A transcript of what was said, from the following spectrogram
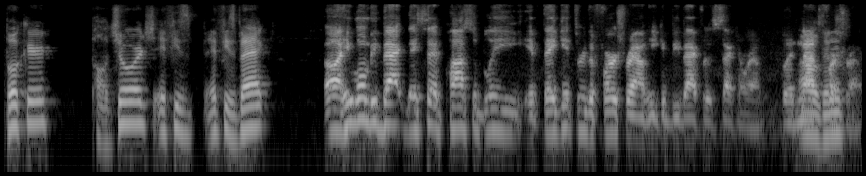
Booker, Paul George. If he's if he's back, Uh, he won't be back. They said possibly if they get through the first round, he could be back for the second round, but Oh, not the first it- round.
